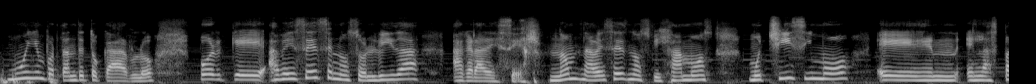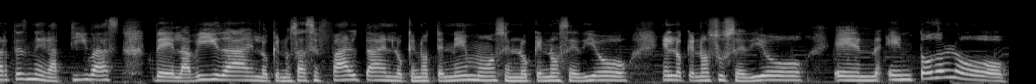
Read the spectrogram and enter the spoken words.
muy importante tocarlo porque a veces se nos olvida agradecer, ¿no? A veces nos fijamos muchísimo en, en las partes negativas de la vida, en lo que nos hace falta, en lo que no tenemos, en lo que no se dio, en lo que no sucedió, en, en todo lo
